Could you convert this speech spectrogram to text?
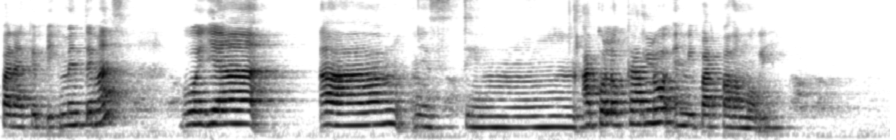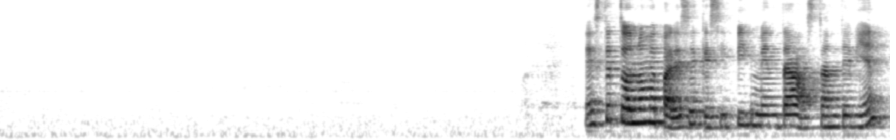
para que pigmente más, voy a a este, mm, a colocarlo en mi párpado móvil. Este tono me parece que sí pigmenta bastante bien,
